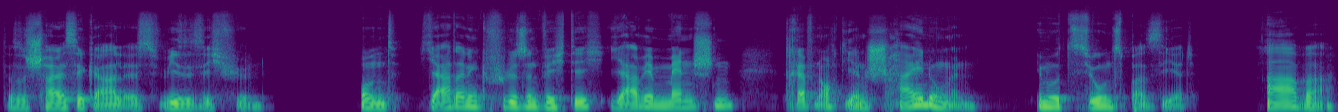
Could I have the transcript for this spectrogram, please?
Dass es scheißegal ist, wie sie sich fühlen. Und ja, deine Gefühle sind wichtig. Ja, wir Menschen treffen auch die Entscheidungen emotionsbasiert. Aber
